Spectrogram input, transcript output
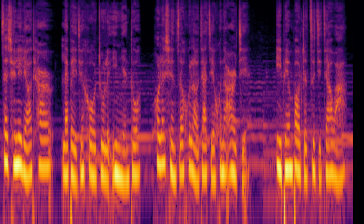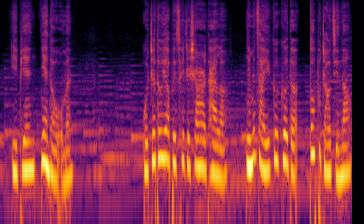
在群里聊天来北京和我住了一年多，后来选择回老家结婚的二姐，一边抱着自己家娃，一边念叨我们：“我这都要被催着生二胎了。”你们咋一个个的都不着急呢？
